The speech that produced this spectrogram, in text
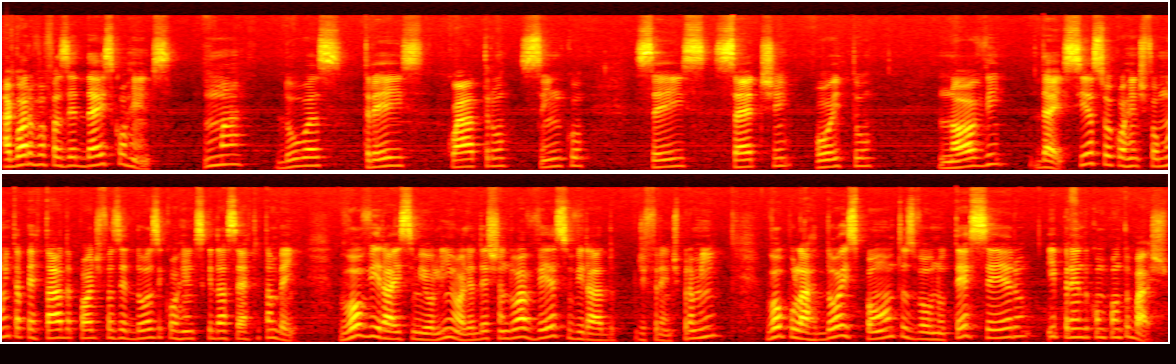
Agora eu vou fazer 10 correntes. Uma, duas, três, quatro, cinco, seis, sete, oito, nove 10. Se a sua corrente for muito apertada, pode fazer 12 correntes que dá certo também. Vou virar esse miolinho, olha, deixando o avesso virado de frente para mim. Vou pular dois pontos, vou no terceiro e prendo com ponto baixo.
